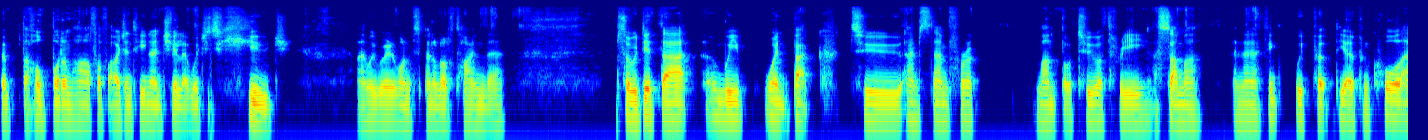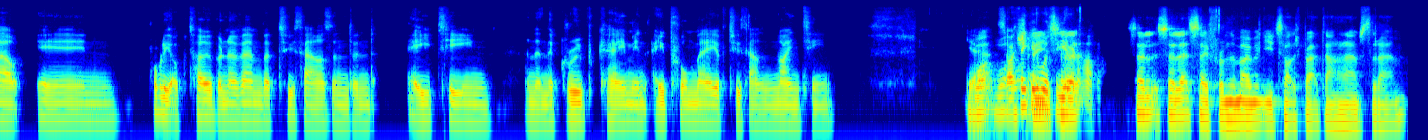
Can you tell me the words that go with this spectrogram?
the, the whole bottom half of Argentina and Chile, which is huge. And we really wanted to spend a lot of time there. So we did that. And we went back to Amsterdam for a month or two or three, a summer, and then I think we put the open call out in probably October, November 2018, and then the group came in April, May of 2019. Yeah, what, what so I think it was a year and a half. So, so let's say from the moment you touched back down in Amsterdam,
